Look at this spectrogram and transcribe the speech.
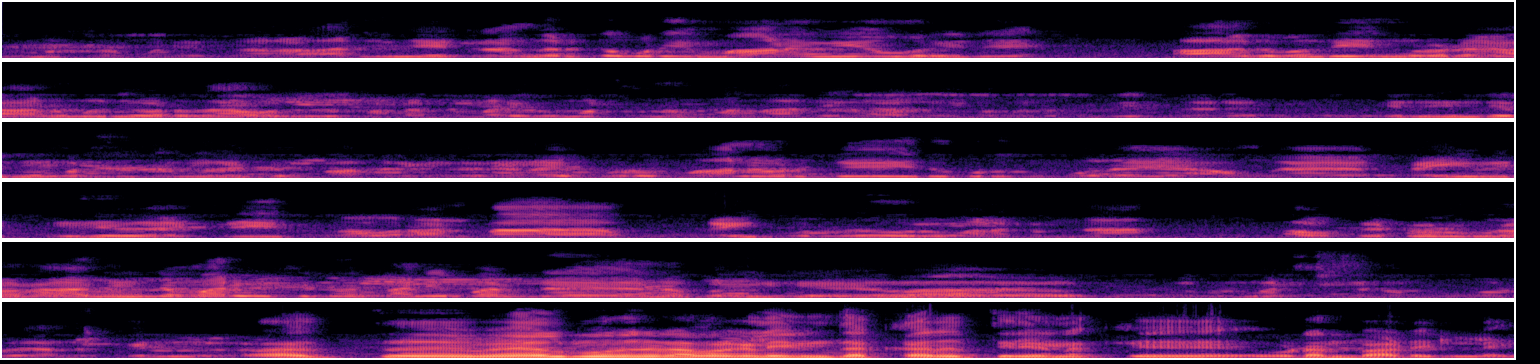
விமர்சனம் பண்ணியிருந்தாரு அது நேற்று அங்க இருக்கக்கூடிய மாணவியே ஒரு இது அது வந்து எங்களோட அனுமதியோட தான் அவர் இது பண்ற. மாதிரி விமர்சனம் பண்ணாதீங்க அப்படின்னு சொல்லி சொல்லியிருக்காரு. இது இந்த விமர்சனத்தை நீங்க எப்படி பாக்குறீங்க ஏன்னா இப்போ ஒரு மாணவருக்கு இது கொடுக்கும்போது அவங்க கை வச்சு இது வச்சு அவர் அன்பா கை போடுறது ஒரு வழக்கம் தான். அவங்க பெற்றோர் முன்னாடி அது இந்த மாதிரி விஷயத்தில் தனிப்பட்ட நபர்களுக்கு விமர்சனம் போது அந்த வேல்முருகன் அவர்களின் இந்த கருத்தில் எனக்கு உடன்பாடு இல்லை.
